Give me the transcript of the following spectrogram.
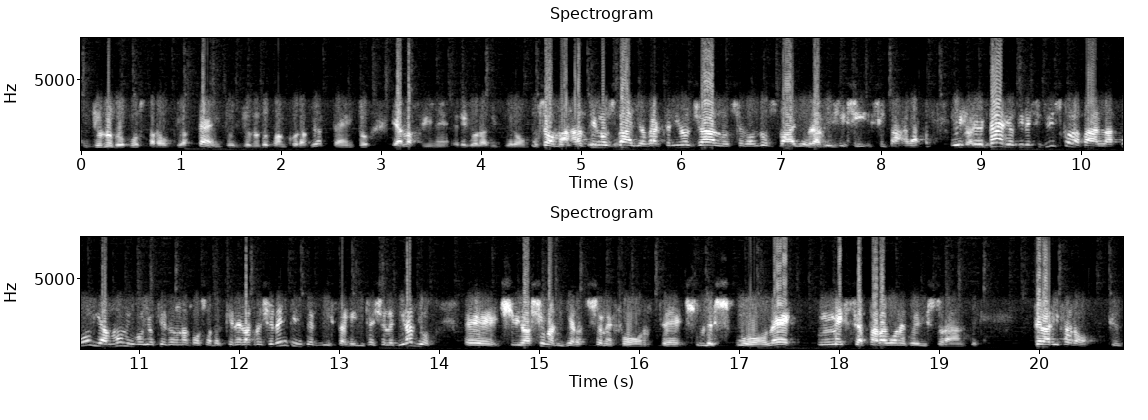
il giorno dopo starò più attento, il giorno dopo ancora più attento e alla fine regolarizzerò. Insomma, al primo sbaglio cartellino giallo, al secondo sbaglio si, si, si paga. E, eh, Dario, ti restituisco la palla, poi a Moni voglio chiedere una cosa, perché nella precedente intervista che gli fece le di radio eh, ci rilasciò una dichiarazione forte sulle scuole messe a paragone con i ristoranti te la rifarò più,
